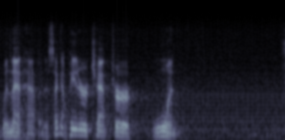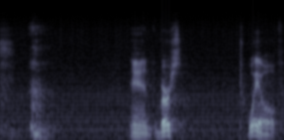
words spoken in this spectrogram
when that happened. In 2 Peter chapter 1 and verse 12,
